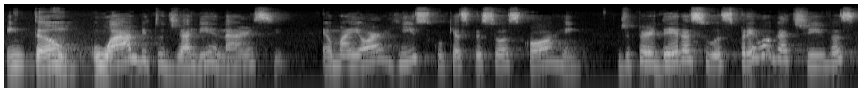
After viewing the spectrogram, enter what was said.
então, o hábito de alienar-se é o maior risco que as pessoas correm de perder as suas prerrogativas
